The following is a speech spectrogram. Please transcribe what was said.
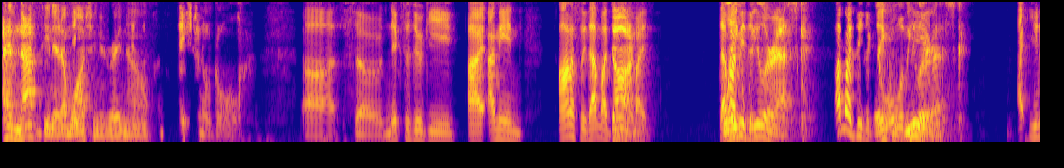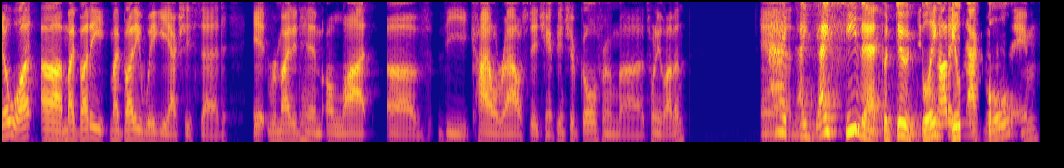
I have not seen it. I'm watching it right now. sensational goal uh so nick suzuki i i mean honestly that might be Dog. my that might Blake be the Wheeler esque. that might be the Blake goal of Wheeler esque. You know what? Uh, my buddy, my buddy Wiggy actually said it reminded him a lot of the Kyle Rau state championship goal from uh, 2011. And I, I I see that, but dude, Blake Wheeler's exactly goal the same.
